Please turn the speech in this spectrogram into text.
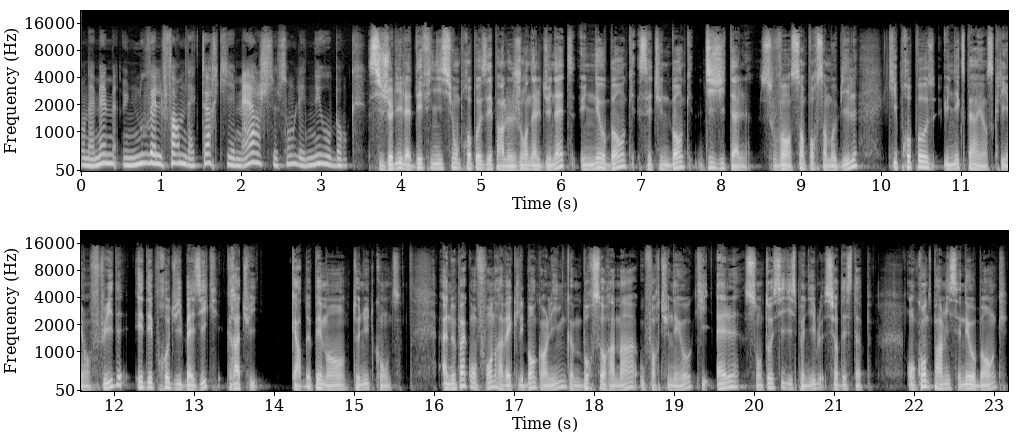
On a même une nouvelle forme d'acteurs qui émerge, ce sont les néobanques. Si je lis la définition proposée par le journal du net, une néobanque, c'est une banque digitale, souvent 100% mobile, qui propose une expérience client fluide et des produits basiques gratuits. Carte de paiement, tenue de compte. À ne pas confondre avec les banques en ligne comme Boursorama ou Fortuneo qui, elles, sont aussi disponibles sur desktop. On compte parmi ces néobanques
